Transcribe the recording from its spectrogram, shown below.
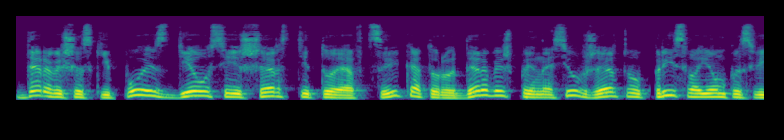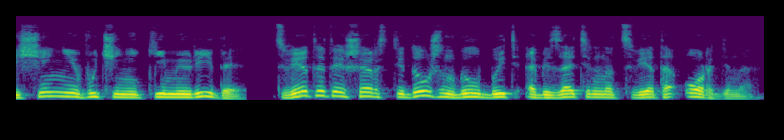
Дервишеский пояс делался из шерсти той овцы, которую Дервиш приносил в жертву при своем посвящении в ученики Мюриды, Цвет этой шерсти должен был быть обязательно цвета ордена.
